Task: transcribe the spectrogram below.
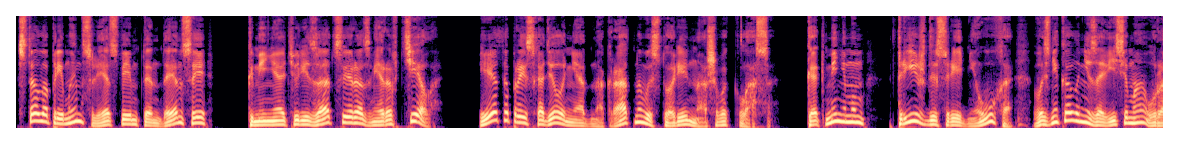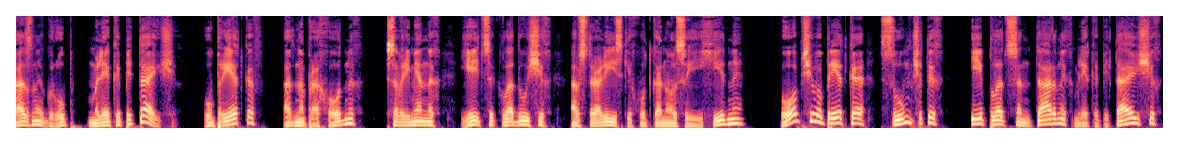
стало прямым следствием тенденции к миниатюризации размеров тела, и это происходило неоднократно в истории нашего класса. Как минимум, трижды среднее ухо возникало независимо у разных групп млекопитающих, у предков, однопроходных, современных яйцекладущих австралийских утконоса и ехидны, у общего предка сумчатых и плацентарных млекопитающих,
